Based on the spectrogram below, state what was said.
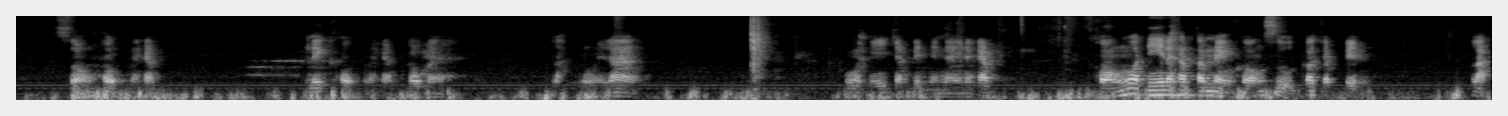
26 นะครับ เลข 6 นะครับ เข้ามา หลักหน่วยล่างงวดนี้จะเป็นยังไงนะครับ ขอ งวดนี้นะครับตำแหน่งของสูตรก็จะเป็นหลัก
